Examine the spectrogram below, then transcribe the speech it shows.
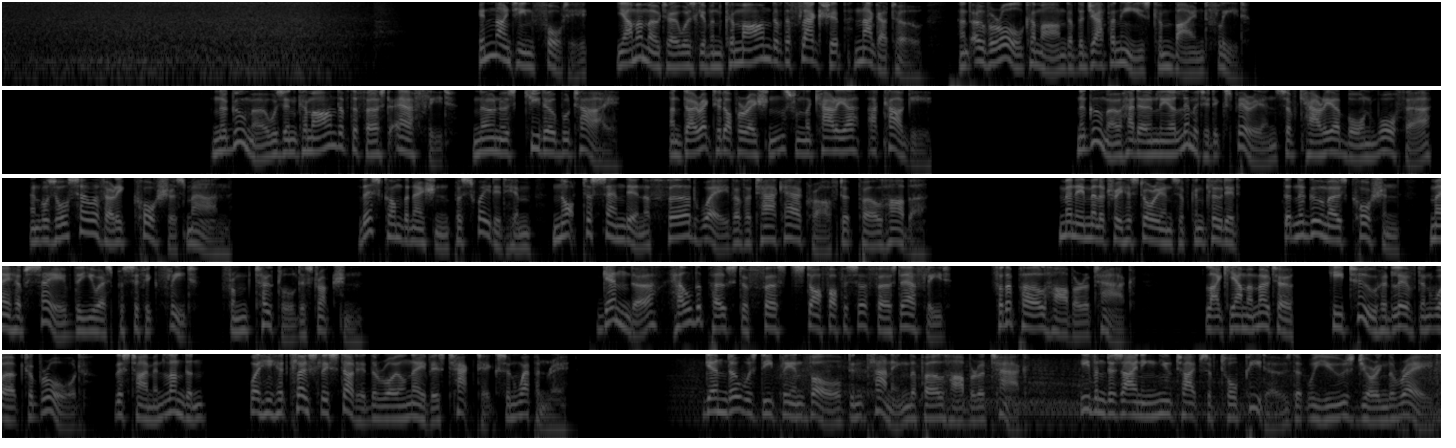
In 1940, Yamamoto was given command of the flagship Nagato, and overall command of the Japanese combined fleet. Nagumo was in command of the first air fleet, known as Kido Butai, and directed operations from the carrier Akagi. Nagumo had only a limited experience of carrier-borne warfare and was also a very cautious man. This combination persuaded him not to send in a third wave of attack aircraft at Pearl Harbor. Many military historians have concluded that Nagumo's caution may have saved the US Pacific Fleet from total destruction. Genda held the post of First Staff Officer, 1st Air Fleet, for the Pearl Harbor attack. Like Yamamoto, he too had lived and worked abroad, this time in London, where he had closely studied the Royal Navy's tactics and weaponry. Genda was deeply involved in planning the Pearl Harbor attack even designing new types of torpedoes that were used during the raid.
